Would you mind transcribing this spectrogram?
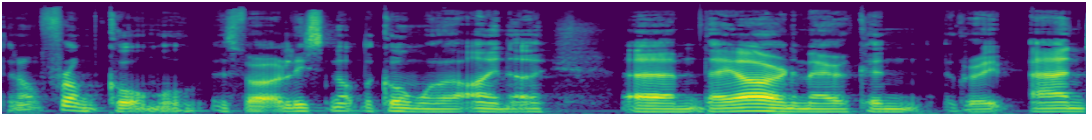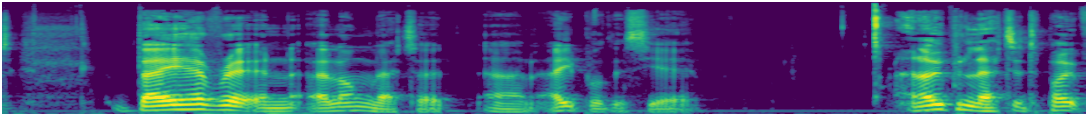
they're not from Cornwall, as far at least not the Cornwall that I know. Um, they are an American group, and they have written a long letter, um, April this year, an open letter to Pope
